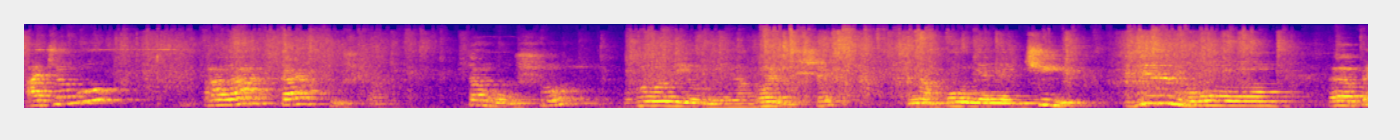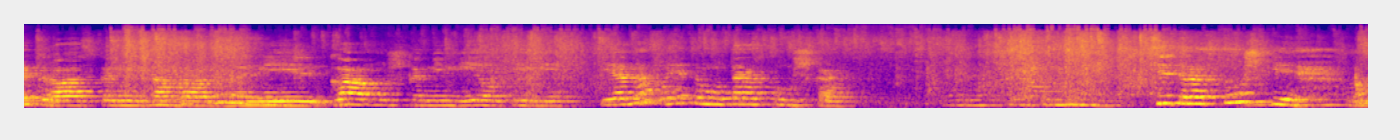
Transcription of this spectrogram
А чому вона тарахтушка? Тому що в голові у мене горішек, наповнений чи зерном, э, прикрасками там разными, камушками мелкими. И она поэтому тарахтушка. Ці тарахтушки у нас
